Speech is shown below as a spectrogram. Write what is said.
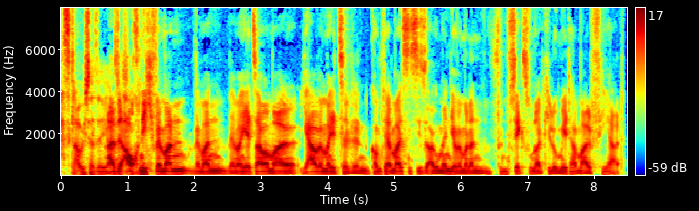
Das glaube ich tatsächlich. Also auch nicht, wenn man, wenn man, wenn man jetzt, sagen wir mal, ja, wenn man jetzt, dann kommt ja meistens dieses Argument, ja, wenn man dann 500, 600 Kilometer mal fährt.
